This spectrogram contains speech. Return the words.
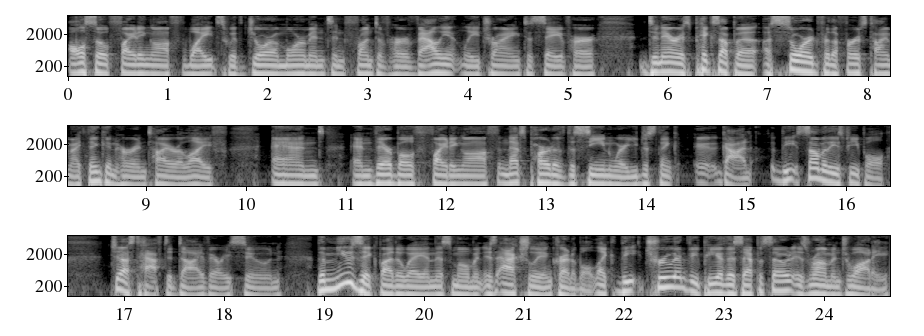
also fighting off whites with Jorah Mormont in front of her, valiantly trying to save her. Daenerys picks up a, a sword for the first time, I think, in her entire life, and and they're both fighting off, and that's part of the scene where you just think, eh, God, the, some of these people just have to die very soon. The music, by the way, in this moment is actually incredible. Like the true MVP of this episode is Ramin Djawadi.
